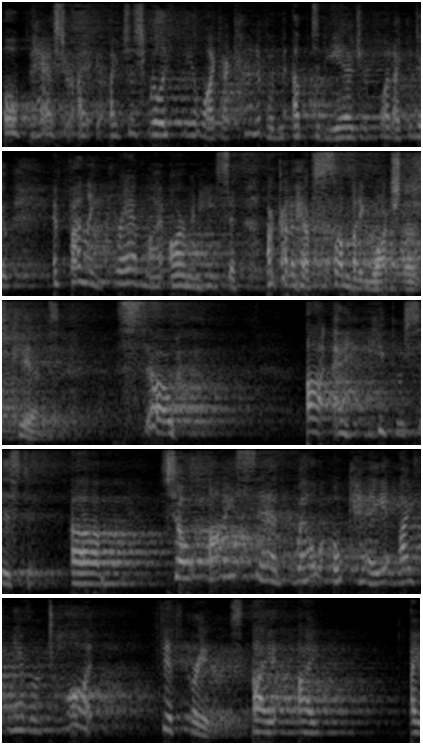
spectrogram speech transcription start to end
oh, Pastor, I, I just really feel like I kind of am up to the edge of what I can do. And finally grabbed my arm and he said, I've got to have somebody watch those kids. So uh, he persisted. Um, so I said, well, okay, I've never taught fifth graders. I, I, I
